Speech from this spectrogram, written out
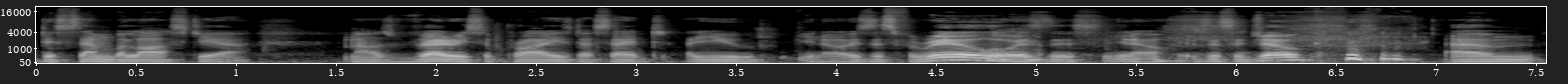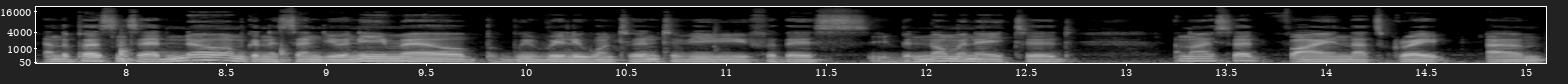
December last year. And I was very surprised. I said, Are you, you know, is this for real or is this, you know, is this a joke? um, and the person said, No, I'm going to send you an email, but we really want to interview you for this. You've been nominated. And I said, Fine, that's great. Um,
